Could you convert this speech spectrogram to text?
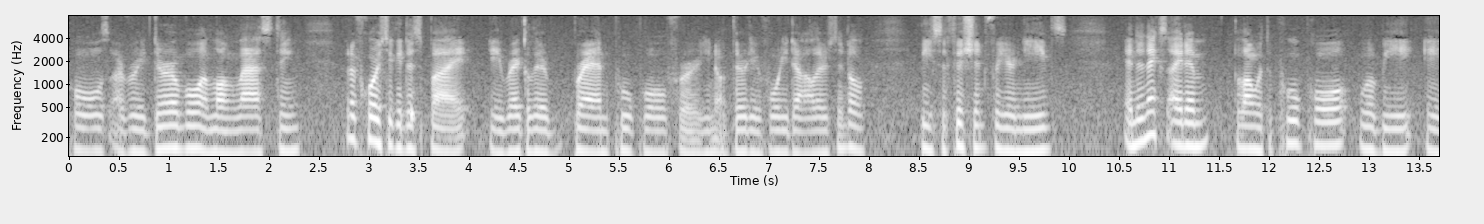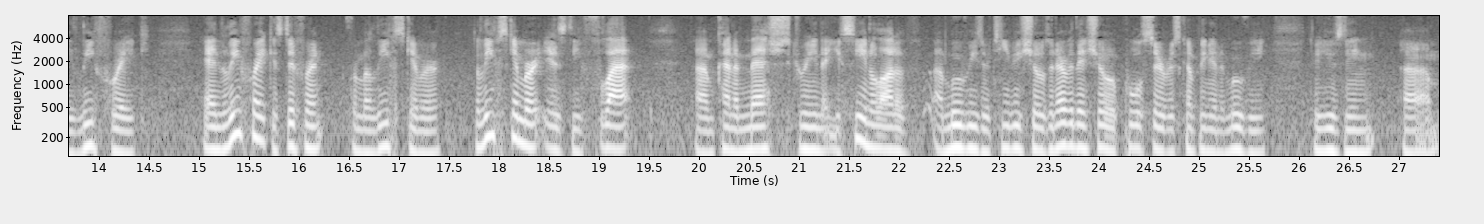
poles are very durable and long lasting. But of course, you can just buy a regular brand pool pole for you know thirty or forty dollars. It'll be sufficient for your needs. And the next item, along with the pool pole, will be a leaf rake. And the leaf rake is different from a leaf skimmer. The leaf skimmer is the flat um, kind of mesh screen that you see in a lot of uh, movies or TV shows. Whenever they show a pool service company in a movie, they're using um,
